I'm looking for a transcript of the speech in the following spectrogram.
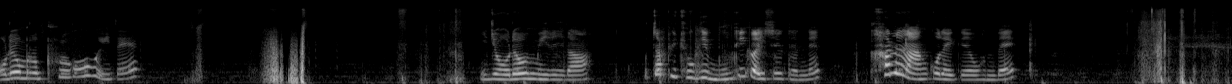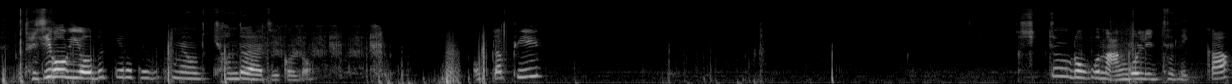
어려움으로 풀고 이제 이제 어려운 일이다. 어차피 저기 무기가 있을 텐데 칼은 안 꺼낼게요. 근데 돼지고기 여덟 개로 배고프면 견뎌야지 이걸로. 어차피 식중독은 안 걸릴 테니까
